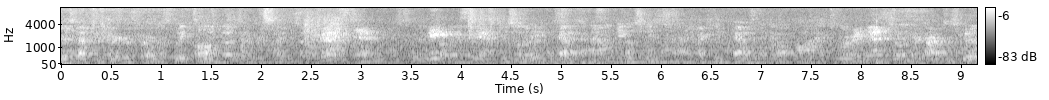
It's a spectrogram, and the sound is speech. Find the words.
this has to trigger first. Wait till he does it. This is being cast now. This is actually cast on top of it. Which is good.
